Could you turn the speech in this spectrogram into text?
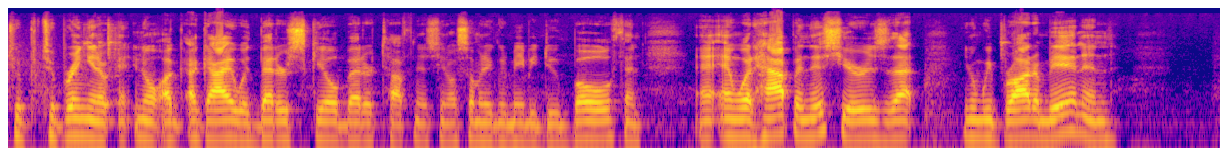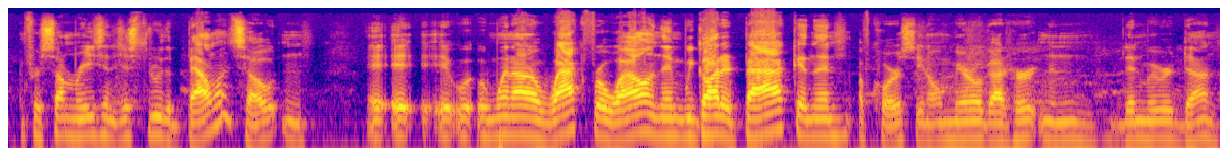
to, to bring in a you know a, a guy with better skill, better toughness. You know, somebody who could maybe do both. And, and what happened this year is that you know we brought him in, and for some reason it just threw the balance out and. It, it, it went out of whack for a while, and then we got it back, and then, of course, you know, Miro got hurt, and then we were done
